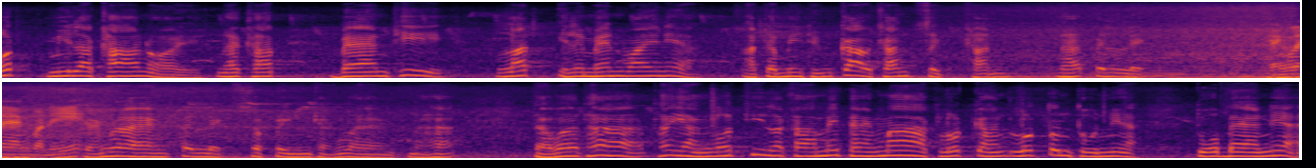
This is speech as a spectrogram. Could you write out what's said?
รถมีราคาหน่อยนะครับ แบรนด์ที่รัดอิเลเมนต์ไว้เนี่ยอาจจะมีถึง 9 ชั้น 10 ชั้นนะเป็นเหล็กแข็งแรงกว่านี้ แข็งแรงเป็นเหล็กสปริงแข็งแรงนะฮะ แต่ว่าถ้าถ้าอย่างรถที่ราคาไม่แพงมากลดการลดต้นทุนเนี่ยตัวแบรนด์เนี่ย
